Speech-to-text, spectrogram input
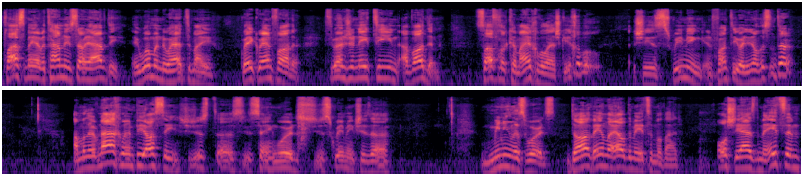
Tlas Meir Vatamni Sari Avdi, a woman who had to my great grandfather, 318 Avadim. She is screaming in front of you, and you don't listen to her. Nachman Piyasi. She's just uh, she's saying words. She's just screaming. She's uh, meaningless words. All she has the me'itzim.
